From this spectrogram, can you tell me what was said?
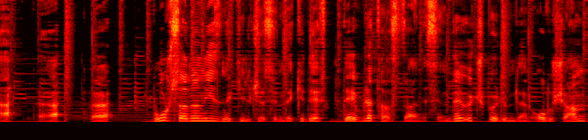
Bursa'nın İznik ilçesindeki devlet hastanesinde 3 bölümden oluşan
